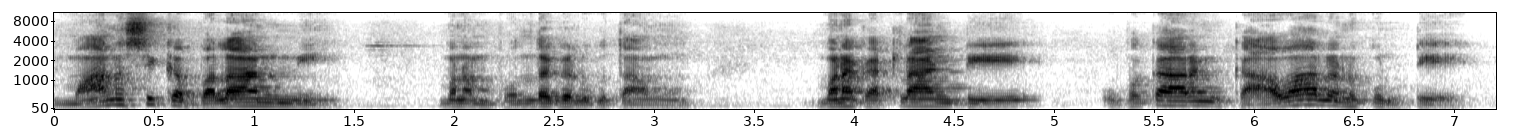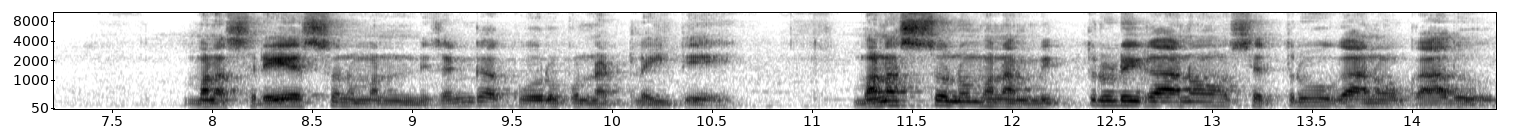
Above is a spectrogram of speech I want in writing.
మానసిక బలాన్ని మనం పొందగలుగుతాము. మనకు అట్లాంటి ఉపకారం కావాలనుకుంటే మన శ్రేయస్సును మనం నిజంగా కోరుకున్నట్లయితే మనస్సును మన మిత్రుడిగానో శత్రువుగానో కాదు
